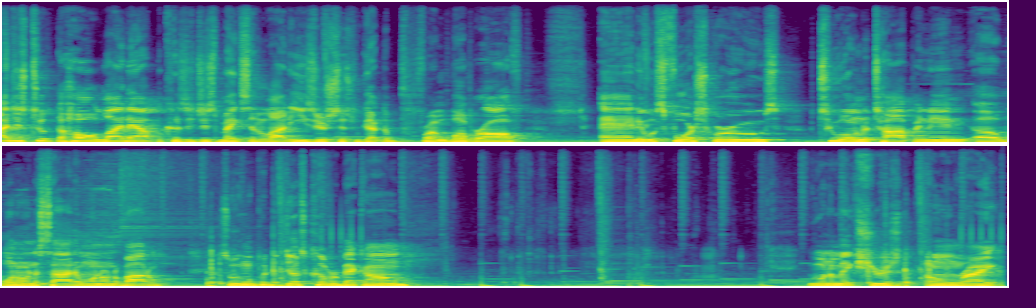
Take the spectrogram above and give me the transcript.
I just took the whole light out because it just makes it a lot easier since we got the front bumper off and it was four screws, two on the top and then uh, one on the side and one on the bottom. So we're gonna put the dust cover back on. You wanna make sure it's on right.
